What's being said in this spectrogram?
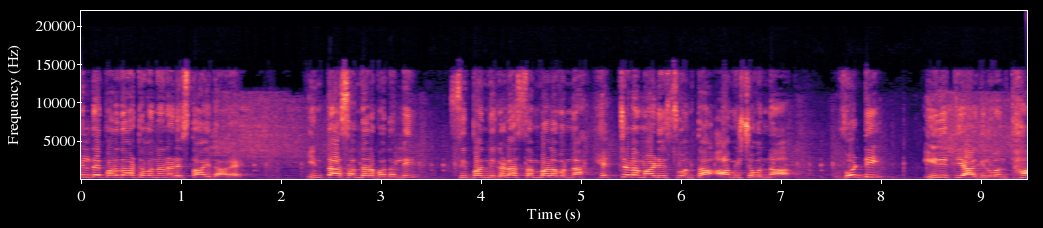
ಇಲ್ಲದೆ ಪರದಾಟವನ್ನ ನಡೆಸ್ತಾ ಇದ್ದಾರೆ. ಇಂಥ ಸಂದರ್ಭದಲ್ಲಿ ಸಿಬ್ಬಂದಿಗಳ ಸಂಬಳವನ್ನು ಹೆಚ್ಚಳ ಮಾಡಿಸುವಂಥ ಆಮಿಷವನ್ನು ಒಡ್ಡಿ ಈ ರೀತಿಯಾಗಿರುವಂತಹ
